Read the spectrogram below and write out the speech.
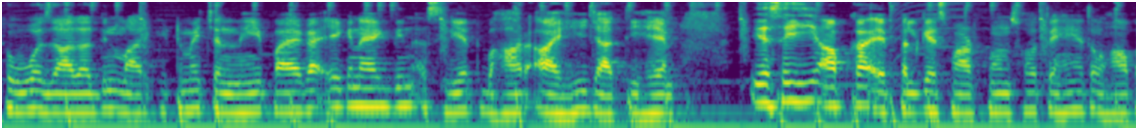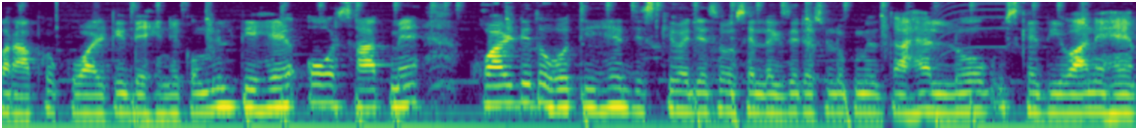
तो वो ज़्यादा दिन मार्केट में चल नहीं पाएगा। एक ना एक दिन असलियत बाहर आ ही जाती है। ऐसे ही आपका एप्पल के स्मार्टफोन्स होते हैं तो वहाँ पर आपको क्वालिटी देखने को मिलती है और साथ में क्वालिटी तो होती है, जिसकी वजह से उसे लग्जरियस लुक मिलता है, लोग उसके दीवाने हैं।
